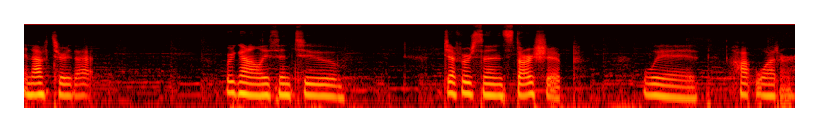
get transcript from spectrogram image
And after that, we're gonna listen to Jefferson Starship with Hot Water.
